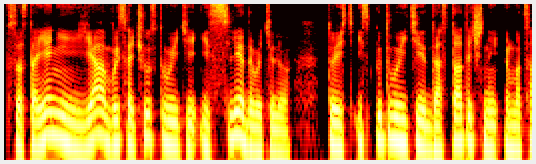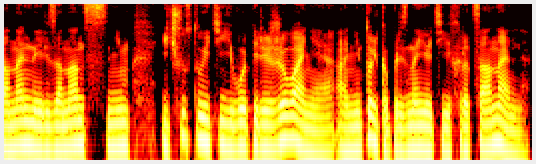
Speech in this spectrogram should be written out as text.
В состоянии «я» вы сочувствуете исследователю, то есть испытываете достаточный эмоциональный резонанс с ним и чувствуете его переживания, а не только признаете их рационально.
